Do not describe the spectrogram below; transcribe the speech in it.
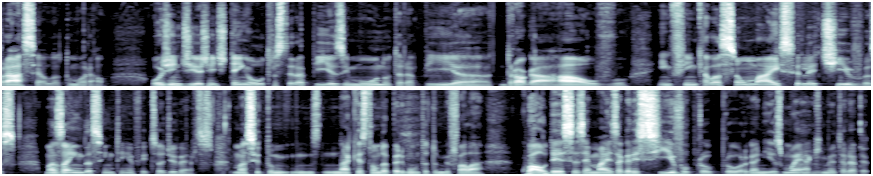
para a célula tumoral. Hoje em dia a gente tem outras terapias, imunoterapia, droga-alvo, enfim, que elas são mais seletivas, mas ainda assim tem efeitos adversos. Mas se tu, na questão da pergunta, tu me falar qual desses é mais agressivo para o organismo, é a quimioterapia.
